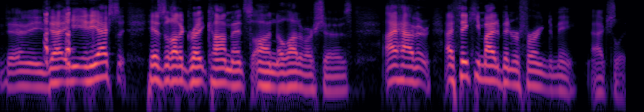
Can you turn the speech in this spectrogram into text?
And he, that- he, he actually he has a lot of great comments on a lot of our shows. I haven't. I think he might have been referring to me actually.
